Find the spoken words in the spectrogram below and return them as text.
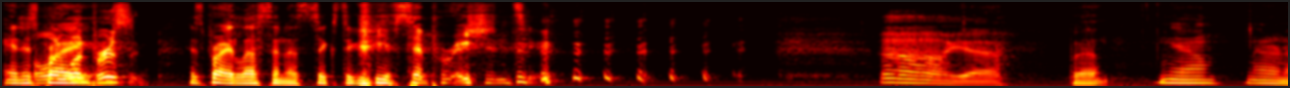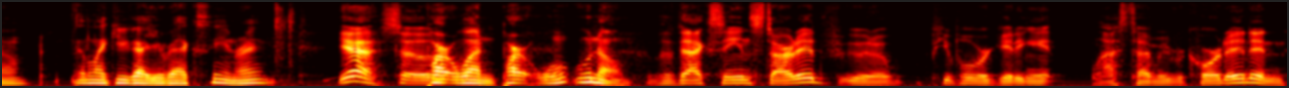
and it's only probably one person. It's probably less than a six degree of separation too. Oh yeah, but yeah, I don't know. And like you got your vaccine, right? yeah. So Part one, part uno. the vaccine started, you know, people were getting it last time we recorded, and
